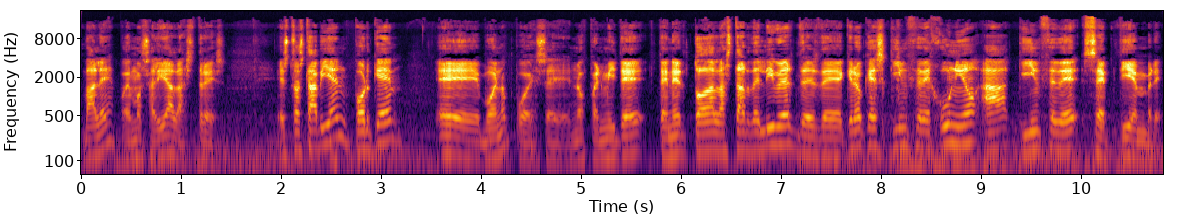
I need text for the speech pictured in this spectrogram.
¿vale? Podemos salir a las 3. Esto está bien porque, eh, bueno, pues eh, nos permite tener todas las tardes libres desde creo que es 15 de junio a 15 de septiembre.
